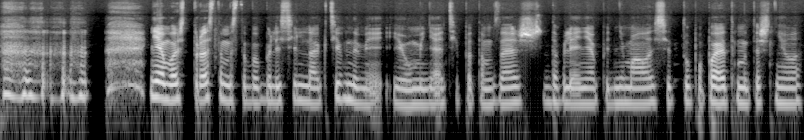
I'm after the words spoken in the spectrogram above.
Не, может, просто мы с тобой были сильно активными, и у меня, типа, там, знаешь, давление поднималось, и тупо поэтому тошнило.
